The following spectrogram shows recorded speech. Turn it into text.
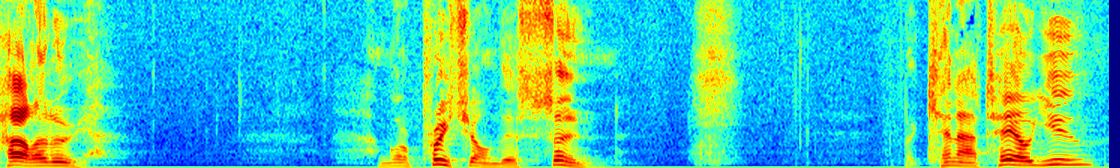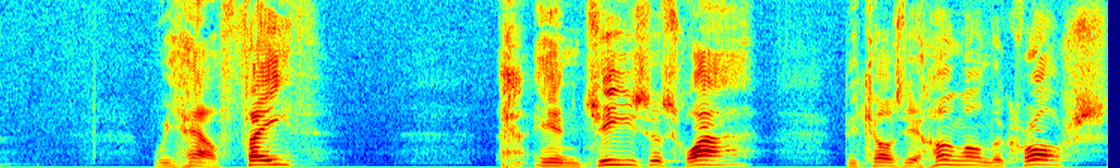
Hallelujah. I'm going to preach on this soon. Can I tell you, we have faith in Jesus. Why? Because He hung on the cross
